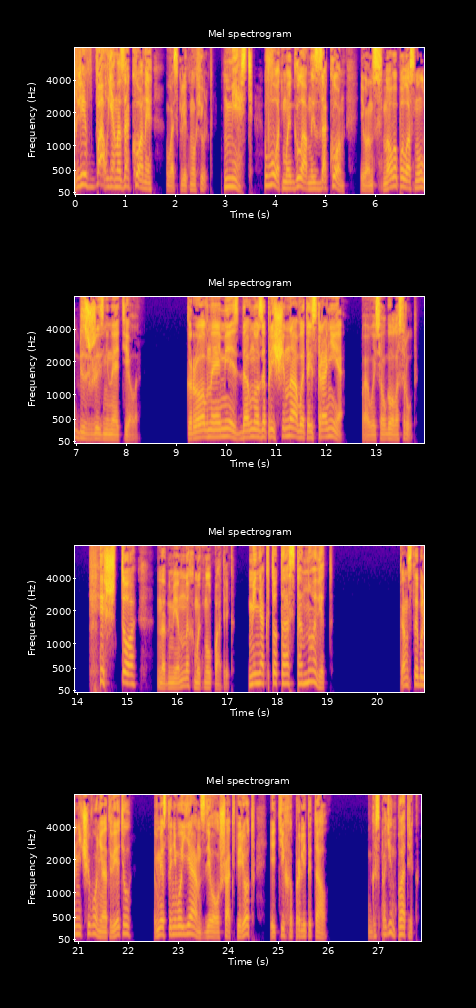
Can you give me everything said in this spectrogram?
«Плевал я на законы!» — воскликнул Хюльт. «Месть! Вот мой главный закон!» И он снова полоснул безжизненное тело. «Кровная месть давно запрещена в этой стране!» — повысил голос Рут. «И что?» — надменно хмыкнул Патрик. «Меня кто-то остановит?» Констебль ничего не ответил. Вместо него Ян сделал шаг вперед и тихо пролепетал. «Господин Патрик,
